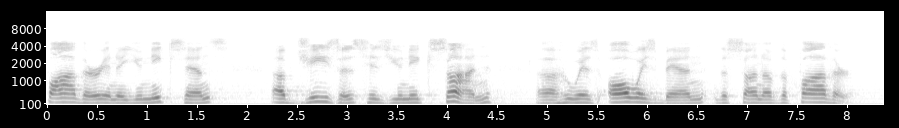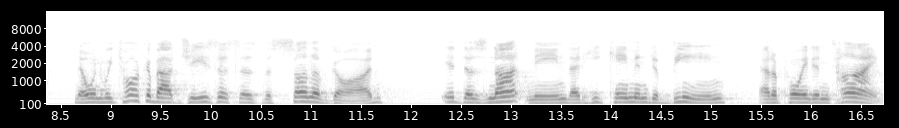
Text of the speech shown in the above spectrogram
Father in a unique sense of Jesus, his unique Son, uh, who has always been the Son of the Father. Now, when we talk about Jesus as the Son of God, it does not mean that he came into being at a point in time.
